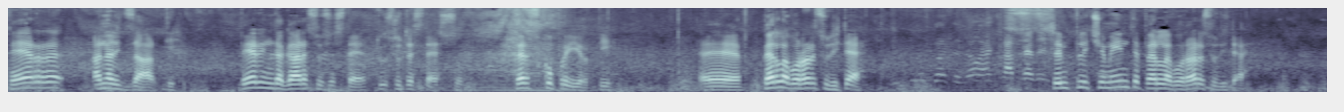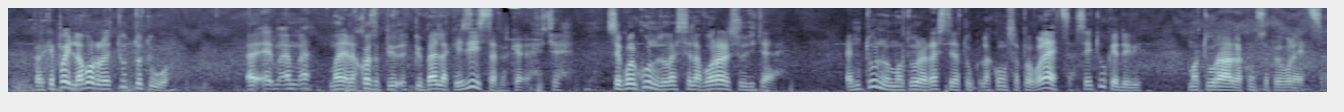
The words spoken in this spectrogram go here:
per analizzarti, per indagare su, ste, su, te stesso, per scoprirti, eh, per lavorare su di te. Semplicemente per lavorare su di te. Perché poi il lavoro è tutto tuo. Eh, eh, ma è la cosa più, più bella che esista perché cioè, se qualcuno dovesse lavorare su di te, e tu non matureresti la, tu, la consapevolezza, sei tu che devi maturare la consapevolezza.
